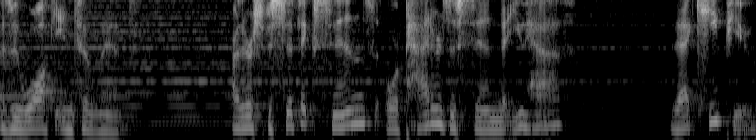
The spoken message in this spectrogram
As we walk into Lent, are there specific sins or patterns of sin that you have that keep you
